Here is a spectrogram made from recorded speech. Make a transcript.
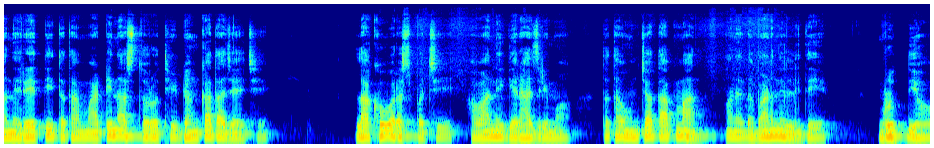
અને રેતી તથા માટીના સ્તરોથી ઢંકાતા જાય છે. લાખો વર્ષ પછી હવાની ગેરહાજરીમાં તથા ઊંચા તાપમાન અને દબાણને લીધે મૃતદેહો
